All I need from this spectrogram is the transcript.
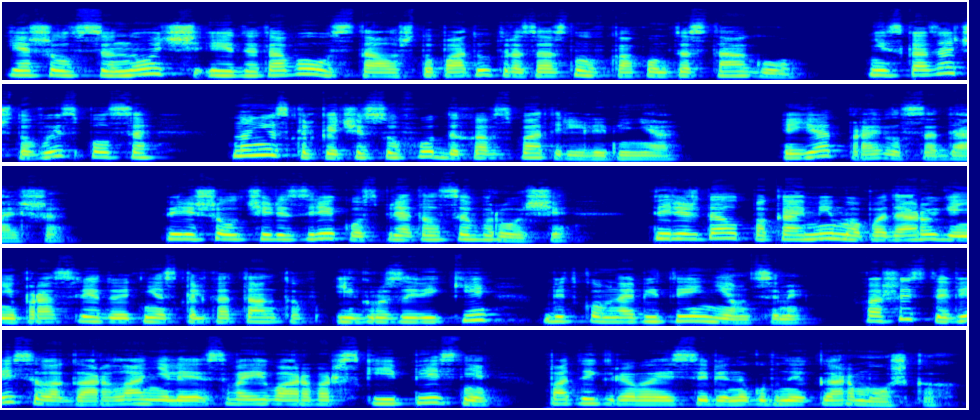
Я шел всю ночь и до того устал, что под утро заснул в каком-то стогу. Не сказать, что выспался, но несколько часов отдыха взбодрили меня. И я отправился дальше. Перешел через реку, спрятался в роще. Переждал, пока мимо по дороге не проследуют несколько танков и грузовики, битком набитые немцами. Фашисты весело горланили свои варварские песни, подыгрывая себе на губных гармошках.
